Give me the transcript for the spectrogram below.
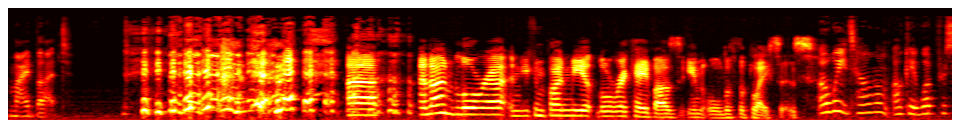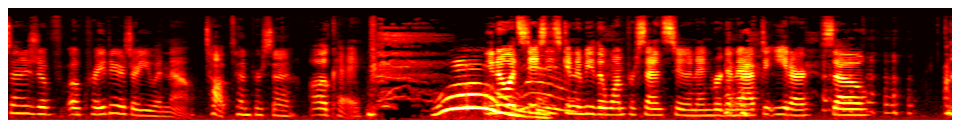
my butt. Uh, and I'm Laura, and you can find me at Laura K Buzz in all of the places. oh, wait, tell them. Okay, what percentage of, of creators are you in now? Top 10%. Okay. Woo! You know what? Stacy's going to be the 1% soon, and we're going to have to eat her. So. all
